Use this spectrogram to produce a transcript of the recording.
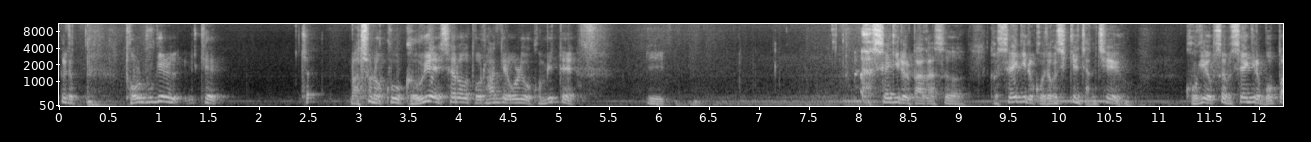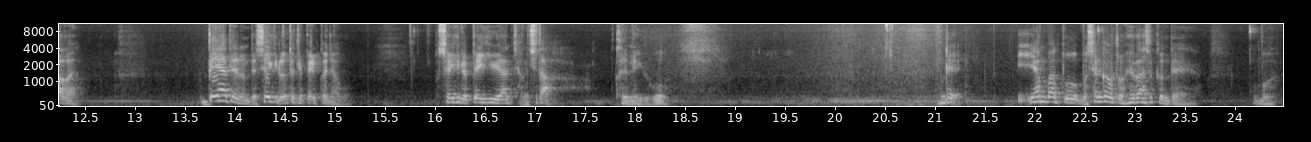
그러니까 돌 두 개를 이렇게 맞춰놓고 그 위에 새로 돌 한 개를 올리고 그 밑에 이 쐐기를 박아서 그 쐐기를 고정시키는 장치예요. 그게 없으면 쐐기를 못 박아요. 빼야 되는데 쐐기를 어떻게 뺄 거냐고. 쐐기를 빼기 위한 장치다. 그런 얘기고. 근데 이 양반도 뭐 생각을 좀 해봤을 건데, 뭐,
